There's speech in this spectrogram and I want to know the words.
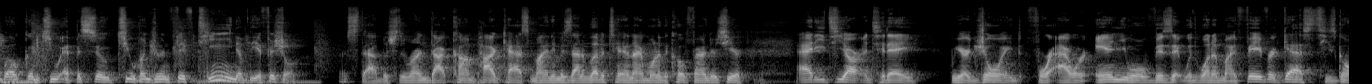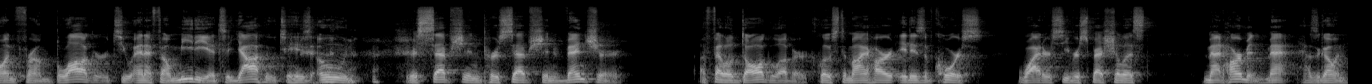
And welcome to episode 215 of the official EstablishTheRun.com podcast. My name is Adam Levitan. I'm one of the co-founders here at ETR, and today we are joined for our annual visit with one of my favorite guests. He's gone from blogger to NFL media to Yahoo to his own reception perception venture. A fellow dog lover close to my heart. It is, of course, wide receiver specialist Matt Harmon. Matt, how's it going?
